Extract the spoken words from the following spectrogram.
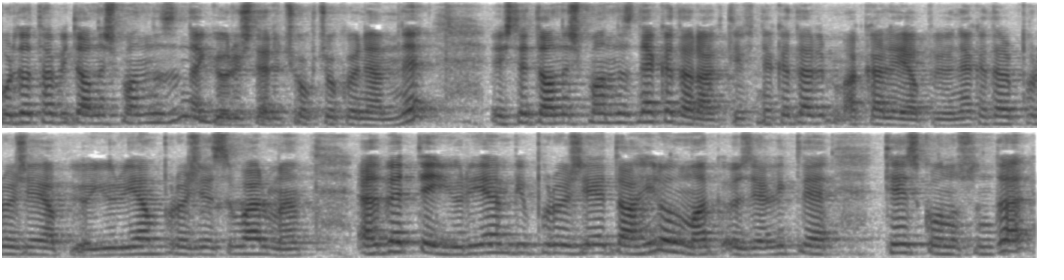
Burada tabii danışmanınızın da görüşleri çok çok önemli. İşte danışmanınız ne kadar aktif, ne kadar makale yapıyor, ne kadar proje yapıyor, yürüyen projesi var mı? Elbette yürüyen bir projeye dahil olmak özellikle tez konusunda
